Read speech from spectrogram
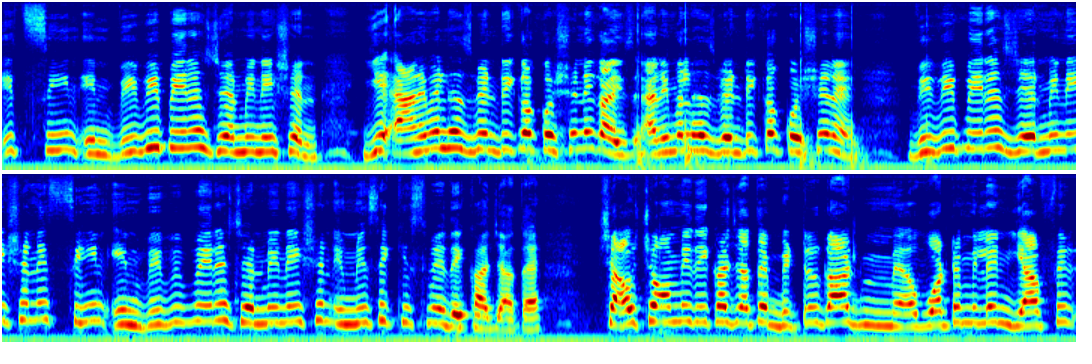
is seen in viviparous germination ये एनिमल हस्बेंड्री का क्वेश्चन है गाइस एनिमल हस्बेंड्री का क्वेश्चन है. Viviparous germination is seen in viviparous germination इनमें से किसमें देखा जाता है? चाव चाव में देखा जाता है बिटर गार्ड वाटरमेलन या फिर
